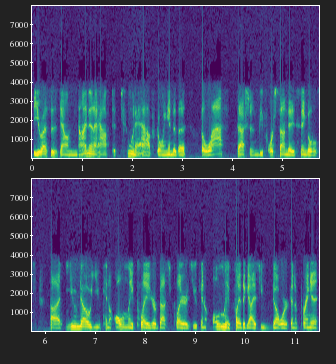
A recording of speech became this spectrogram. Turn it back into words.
the U.S. is down nine and a half to two and a half going into the the last session before Sunday singles. Uh, you know you can only play your best players. You can only play the guys you know are going to bring it.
